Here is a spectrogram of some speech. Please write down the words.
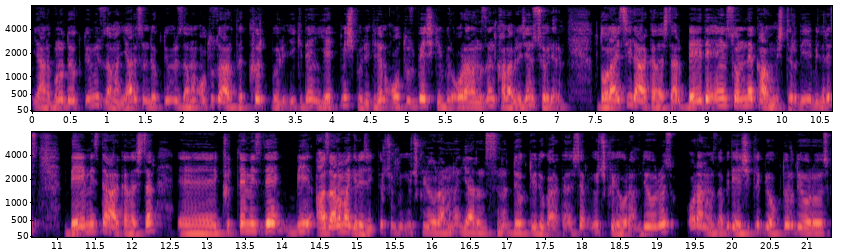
yani bunu döktüğümüz zaman yarısını döktüğümüz zaman 30 artı 40 bölü 2'den 70 bölü 2'den 35 gibi bir oranımızın kalabileceğini söylerim. Dolayısıyla arkadaşlar B'de en son ne kalmıştır diyebiliriz. B'mizde arkadaşlar e, kütlemizde bir azalma girecektir. Çünkü 3 kilogramını yarısını döktüydük arkadaşlar. 3 kilogram diyoruz. Oranımızda bir değişiklik yoktur diyoruz.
